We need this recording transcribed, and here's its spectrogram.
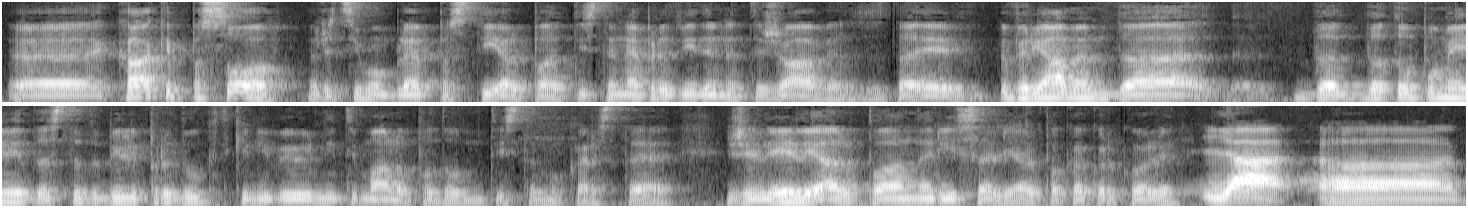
Uh, Kakšne pa so, recimo, bile pasti ali pa tiste nepredvidene težave? Zdaj, verjamem, da da, da to pomeni, da ste dobili produkt, ki ni bil niti malo podoben tistemu, kar ste želeli ali pa narisali ali pa kakorkoli. Ja, uh,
